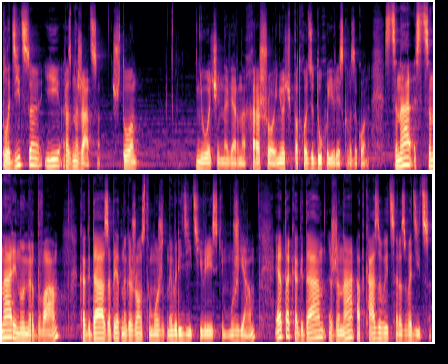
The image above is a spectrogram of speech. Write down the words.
плодиться и размножаться, что не очень, наверное, хорошо и не очень подходит духу еврейского закона. Сцена... Сценарий номер два, когда запрет многоженства может навредить еврейским мужьям, это когда жена отказывается разводиться.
